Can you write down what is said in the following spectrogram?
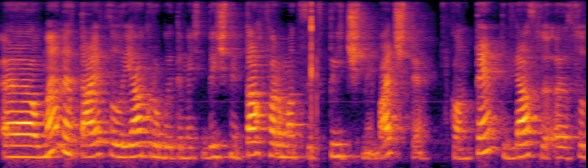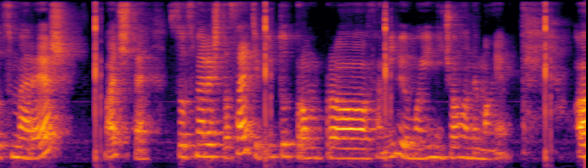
Е, у мене тайтл як робити медичний та фармацевтичний. Бачите? Контент для е, соцмереж. Бачите, соцмереж та сайтів, і тут про, про фамілію мою нічого немає. А,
